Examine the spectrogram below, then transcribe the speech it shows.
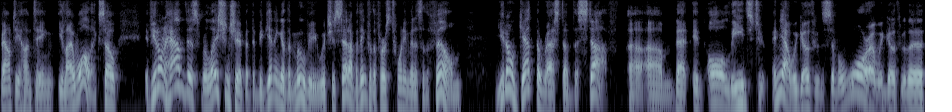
bounty hunting Eli Wallach. So if you don't have this relationship at the beginning of the movie, which is set up, I think, for the first 20 minutes of the film, you don't get the rest of the stuff uh, um, that it all leads to. And yeah, we go through the Civil War and we go through the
